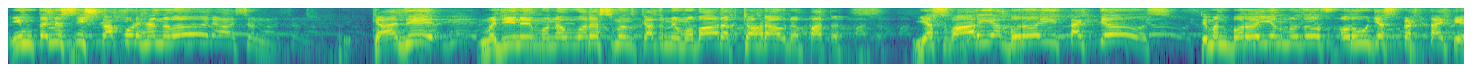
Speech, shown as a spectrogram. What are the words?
یم تمس نش کپڑ ہین ول آسن۔ کیا مدینہ منورس من قدم مبارک ٹہراؤ پتہ۔ یس واریا برائی تتس تمن برائین مز عروجس پہ تتہ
